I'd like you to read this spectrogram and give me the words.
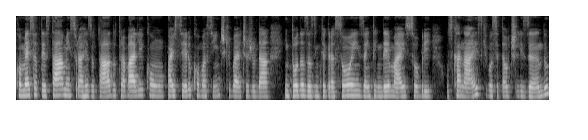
Comece a testar, mensurar resultado, trabalhe com um parceiro como a Cint, que vai te ajudar em todas as integrações, a entender mais sobre os canais que você está utilizando.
